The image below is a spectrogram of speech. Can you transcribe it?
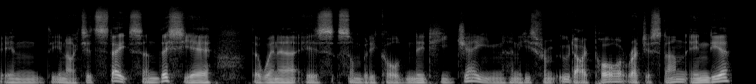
in the United States. And this year, the winner is somebody called Nidhi Jain, and he's from Udaipur, Rajasthan, India.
